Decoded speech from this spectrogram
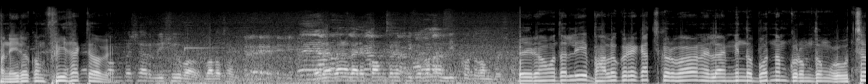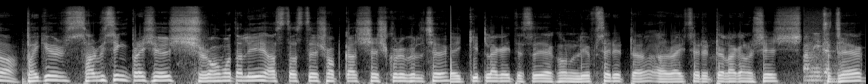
মানে এরকম ফ্রি থাকতে হবে। কম্প্রেসার রিসিউ ভালো থাকবে। এটা কারণে গাড়ি কম্প্রেসার ঠিক হবে না লিক কত কম্প্রেসার এই রহমত আলী ভালো করে কাজ করবা নাহলে আমি কিন্তু বদনাম করুম তোমাকে বুঝছ? বাইকের সার্ভিসিং প্রায় শেষ রহমত আলী আস্তে আস্তে সব কাজ শেষ করে ফেলছে। এই কিট লাগাইতেছে এখন লেফট সাইডেরটা আর রাইট সাইডেরটা লাগানো শেষ। তো যাই হোক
